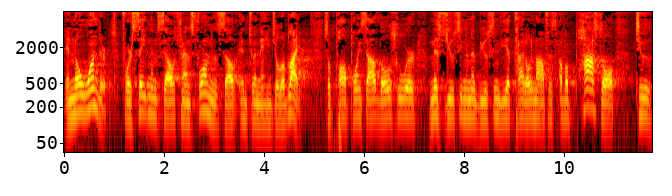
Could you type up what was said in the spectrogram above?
and no wonder, for Satan himself transformed himself into an angel of light. So Paul points out those who were misusing and abusing the title and office of apostle to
